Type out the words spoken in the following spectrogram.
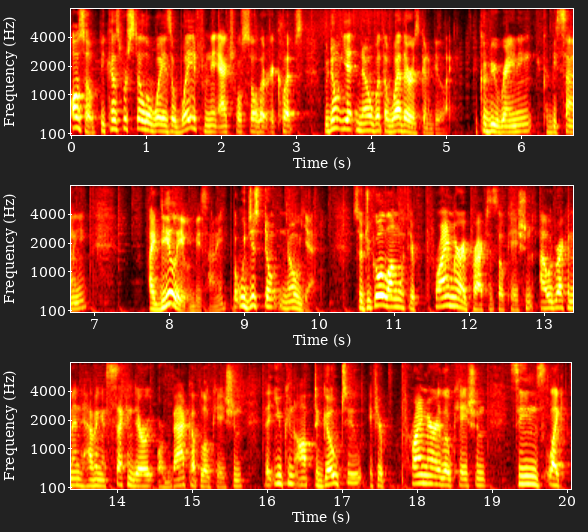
Also, because we're still a ways away from the actual solar eclipse, we don't yet know what the weather is going to be like. It could be raining, it could be sunny. Ideally it would be sunny, but we just don't know yet. So to go along with your primary practice location, I would recommend having a secondary or backup location that you can opt to go to if your primary location seems like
